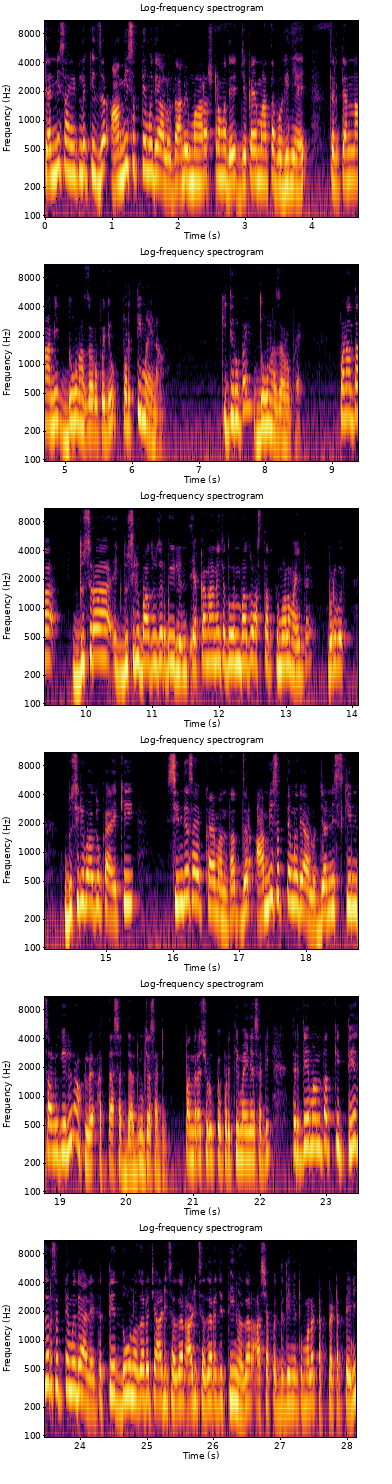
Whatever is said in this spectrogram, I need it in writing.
त्यांनी सांगितलं की जर आम्ही सत्तेमध्ये आलो तर आम्ही महाराष्ट्रामध्ये जे काही माता भगिनी आहेत तर त्यांना आम्ही दोन हजार रुपये देऊ प्रति महिना. किती रुपये? दोन हजार रुपये. पण आता दुसरा एक दुसरी बाजू जर बघितली एका नाण्याच्या दोन बाजू असतात तुम्हाला माहीत आहे. बरोबर? दुसरी बाजू काय की शिंदे साहेब काय म्हणतात जर आम्ही सत्तेमध्ये आलो ज्यांनी स्कीम चालू केली ना आपलं आत्ता सध्या तुमच्यासाठी पंधराशे रुपये प्रति महिन्यासाठी. तर ते म्हणतात की ते जर सत्तेमध्ये आले तर ते दोन हजाराचे अडीच हजार अडीच हजाराचे तीन हजार अशा पद्धतीने तुम्हाला टप्प्याटप्प्याने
